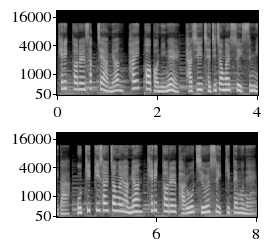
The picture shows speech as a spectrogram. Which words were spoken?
캐릭터를 삭제하면 하이퍼 버닝을 다시 재지정할 수 있습니다. OTP 설정을 하면 캐릭터를 바로 지울 수 있기 때문에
